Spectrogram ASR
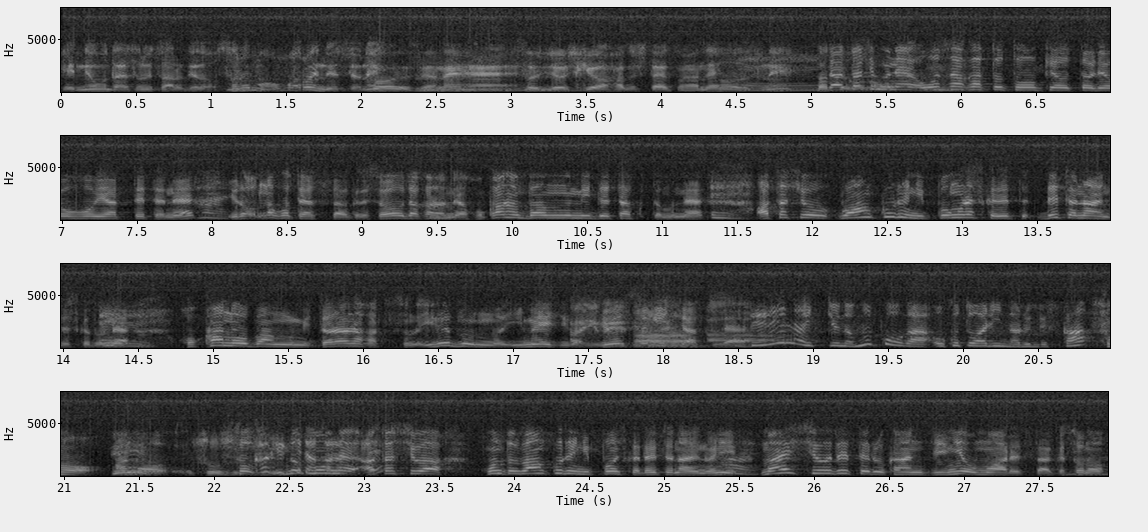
変に思ったりする人あるけど、それもおもろいんですよね。そうですよね、ええそういう常識を外したやつがね。そうですね。で私もね、大阪と東京と両方やっててね、はいい、ろんなことやってたわけでしょ、だからね、他の番組出たくてもね、ええ私はワンクールに1本ぐらいしか出て出てないんですけどね、ええ他の番組出られなかった、そのイレブンのイメージが強すぎちゃって。出れないっていうのは向こうがお断りになるんですか？そう、あの、そうそう。もうね、私は本当ワンクールに1本しか出てないのに、はい。毎週出てる感じに思われてたわけ、その、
